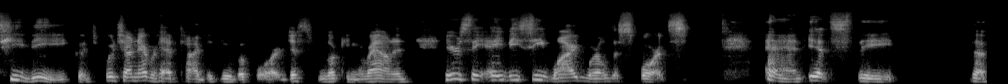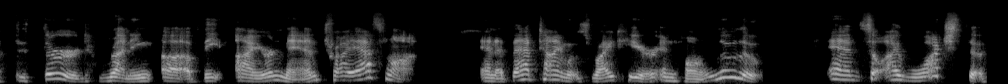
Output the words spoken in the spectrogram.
TV, which, which I never had time to do before, just looking around. And here's the ABC Wide World of Sports. And it's the, the, the third running of the Ironman triathlon. And at that time, it was right here in Honolulu. And so I watched the,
